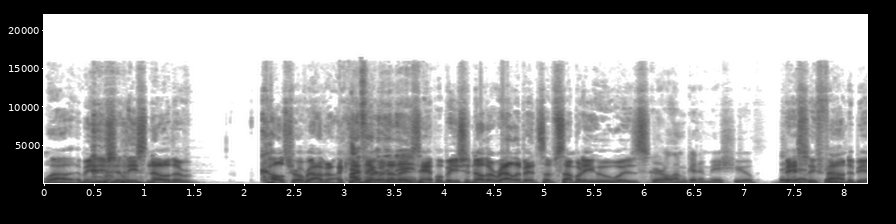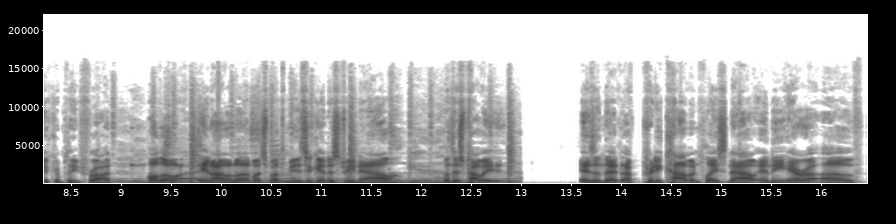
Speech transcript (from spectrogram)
Well, I mean, you should at least know the cultural. I, don't- I can't I've think of another name. example, but you should know the relevance of somebody who was Girl, I'm gonna miss you. They basically found to be a complete fraud. Although, you know, I don't know that much about the music industry now, but there's probably isn't that a pretty commonplace now in the era of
